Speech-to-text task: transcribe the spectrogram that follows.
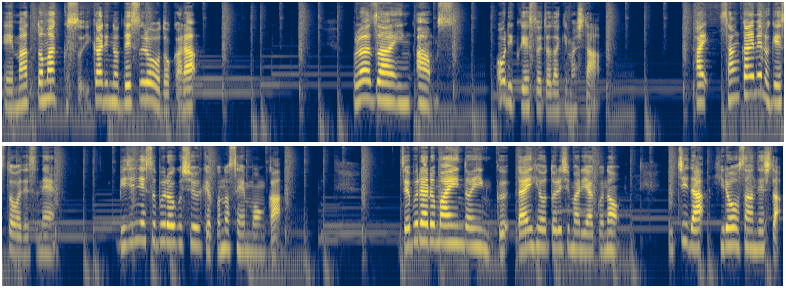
えマッドマックス怒りのデスロードから、ブラザー・イン・アームスをリクエストいただきました。はい、3回目のゲストはですね、ビジネスブログ集客の専門家、ゼブラルマインドインク代表取締役の内田博夫さんでした。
